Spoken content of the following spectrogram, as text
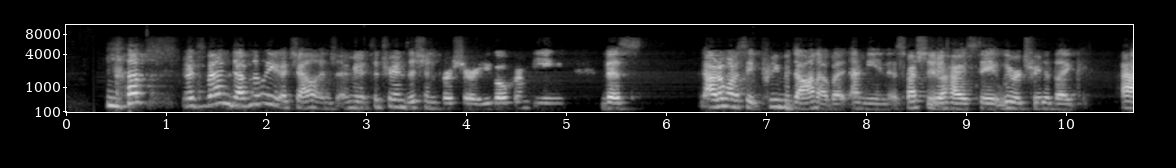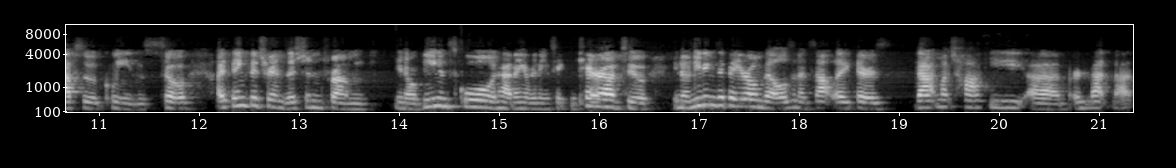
it's been definitely a challenge. I mean, it's a transition for sure. You go from being this I don't want to say prima donna, but I mean, especially at Ohio State, we were treated like absolute queens. So I think the transition from, you know, being in school and having everything taken care of to, you know, needing to pay your own bills. And it's not like there's that much hockey um, or not, not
